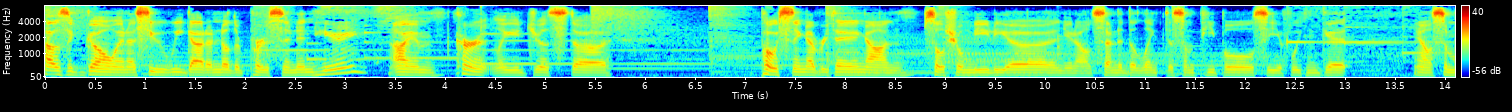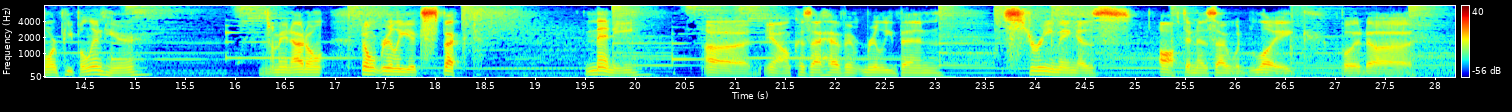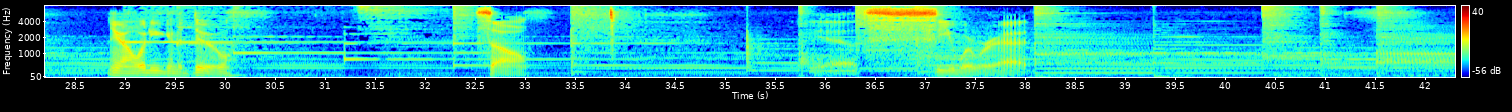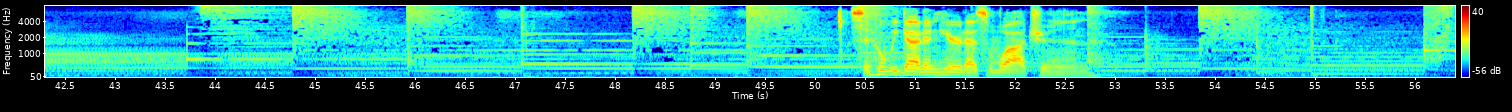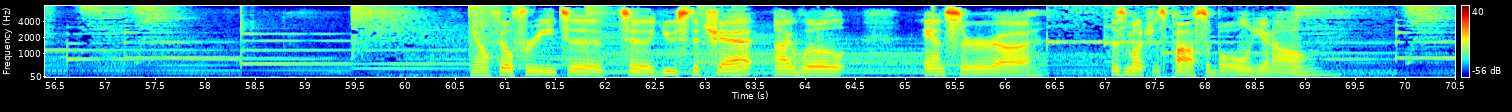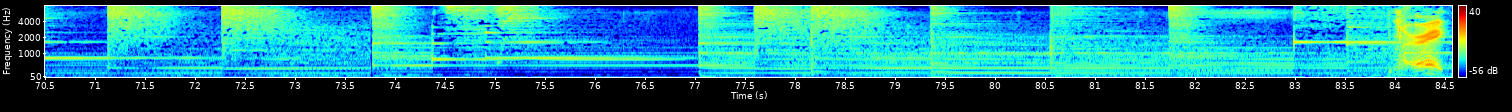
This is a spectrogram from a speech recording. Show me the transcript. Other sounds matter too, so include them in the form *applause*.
How's it going? I see we got another person in here. I am currently just uh, posting everything on social media and, you know, sending the link to some people, see if we can get, you know, some more people in here. I mean, I don't, don't really expect many, uh, you know, because I haven't really been streaming as often as I would like, but, uh, you know, what are you gonna do? So, yeah, let's see where we're at. So who we got in here that's watching? You know, feel free to to use the chat. I will answer uh, as much as possible, you know. Alright.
